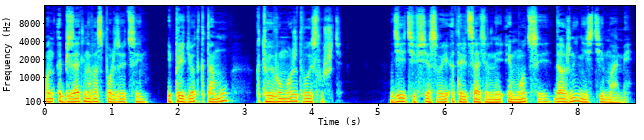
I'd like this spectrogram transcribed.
он обязательно воспользуется им и придет к тому, кто его может выслушать. Дети все свои отрицательные эмоции должны нести маме.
